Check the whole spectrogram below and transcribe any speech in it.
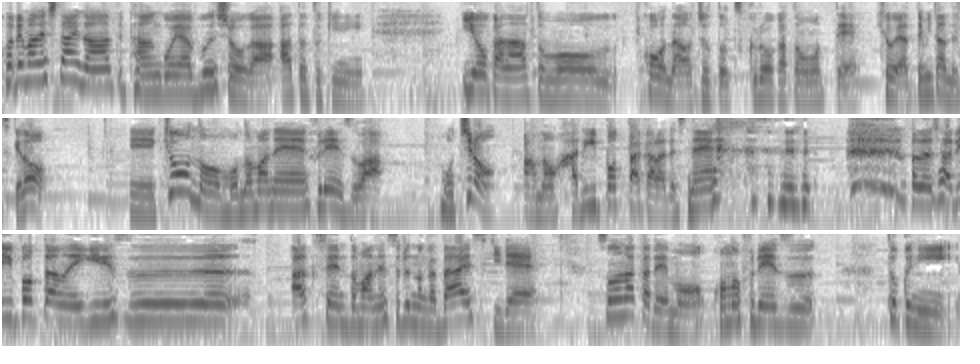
これ真似したいなって単語や文章があった時に言おうかなと思うコーナーをちょっと作ろうかと思って今日やってみたんですけど、えー、今日のモノマネフレーズは、もちろん、あの、ハリーポッターからですね。私、ハリーポッターのイギリスアクセント真似するのが大好きで、その中でもこのフレーズ、特に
